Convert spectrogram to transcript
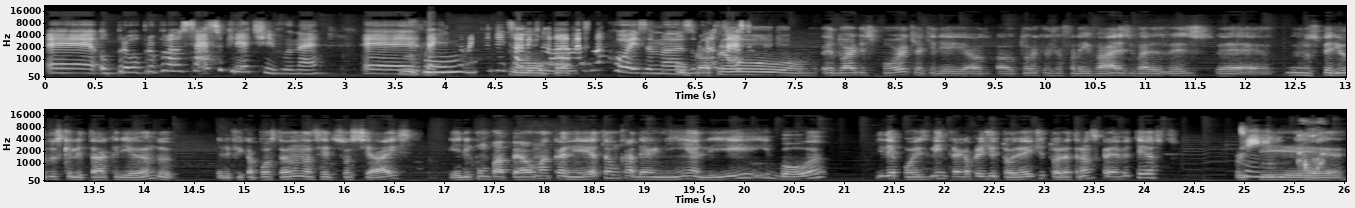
é, o- pro, pro processo criativo, né? É, Sim. tecnicamente a gente sabe O que não é a mesma coisa, mas o o, processo. próprio Eduardo Spor, que é aquele au- autor que eu já falei várias e várias vezes, é, nos períodos que ele tá criando, ele fica postando nas redes sociais, ele com papel, uma caneta, um caderninho ali e boa, e depois ele entrega pra editora e a editora transcreve o texto. Porque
